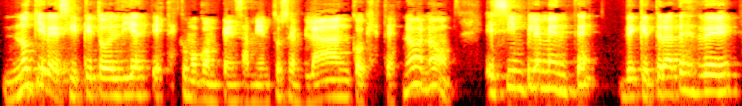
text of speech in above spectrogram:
No quiere decir que todo el día estés como con pensamientos en blanco, que estés, no, no. Es simplemente de que trates de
